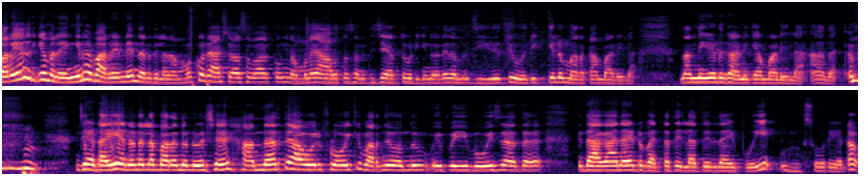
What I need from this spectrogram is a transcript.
പറയാതിരിക്കാൻ പറ്റില്ല. എങ്ങനെ പറയേണ്ടതെന്ന് അറിയത്തില്ല. നമുക്കൊരാശ്വാസവാക്കും നമ്മളെ ആവത്ത സമയത്ത് ചേർത്ത് പിടിക്കുന്നവരെ നമ്മൾ ജീവിതത്തിൽ ഒരിക്കലും മറക്കാൻ പാടില്ല. നന്ദികേട് കാണിക്കാൻ പാടില്ല. അതെ. ചേട്ടായി എന്നോടെല്ലാം പറയുന്നുണ്ട്. പക്ഷേ അന്നേരത്തെ ആ ഒരു ഫ്ലോയ്ക്ക് പറഞ്ഞു ഒന്നും ഇപ്പോൾ ഈ വോയിസിനകത്ത് ഇതാകാനായിട്ട് പറ്റത്തില്ലാത്തൊരിതായി പോയി. സോറി കേട്ടോ.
